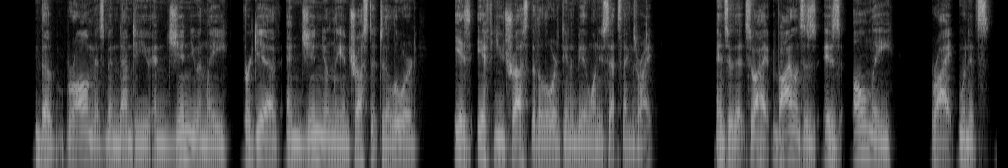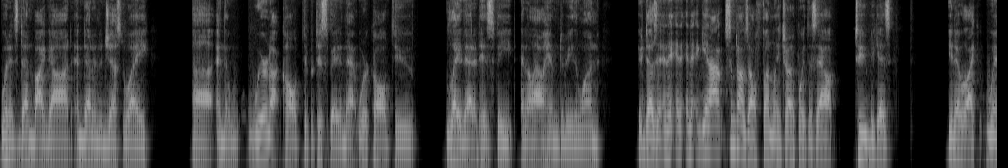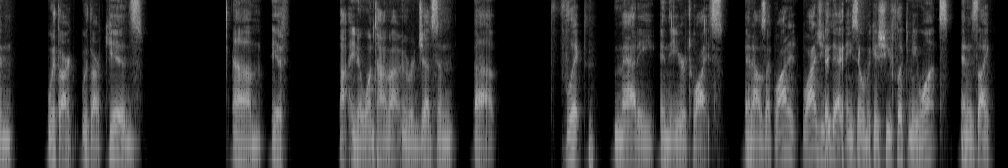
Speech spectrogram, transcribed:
the wrong that's been done to you and genuinely forgive and genuinely entrust it to the Lord is if you trust that the Lord's going to be the one who sets things right. And so that so I violence is is only right when it's when it's done by God and done in a just way. Uh, and that we're not called to participate in that. We're called to lay that at His feet and allow Him to be the one who does it. And, and, and again, I sometimes I'll funnily try to point this out too because you know, like when with our with our kids, um, if uh, you know, one time I remember Judson uh, flicked Maddie in the ear twice, and I was like, "Why did Why did you do that?" And he said, "Well, because she flicked me once." And it's like,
